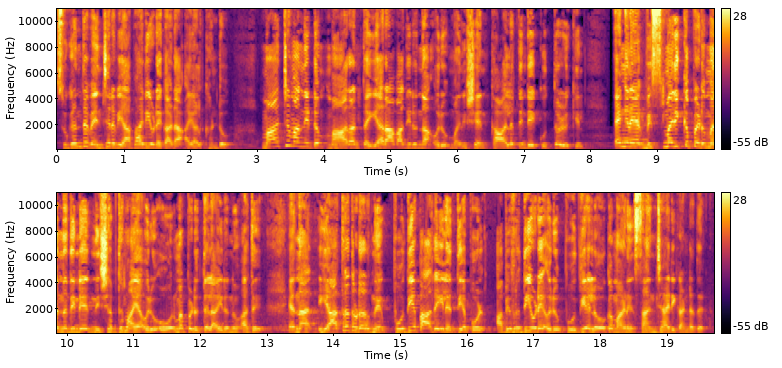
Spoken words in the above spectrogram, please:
സുഗന്ധവ്യഞ്ജന വ്യാപാരിയുടെ കട അയാൾ കണ്ടു. മാറ്റം വന്നിട്ടും മാറാൻ തയ്യാറാവാതിരുന്ന ഒരു മനുഷ്യൻ കാലത്തിന്റെ കുത്തൊഴുക്കിൽ എങ്ങനെ വിസ്മരിക്കപ്പെടുമെന്നതിന്റെ നിശബ്ദമായ ഒരു ഓർമ്മപ്പെടുത്തലായിരുന്നു അത്. എന്നാൽ യാത്ര തുടർന്ന് പുതിയ പാതയിലെത്തിയപ്പോൾ അഭിവൃദ്ധിയുടെ ഒരു പുതിയ ലോകമാണ് സഞ്ചാരി കണ്ടത്.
